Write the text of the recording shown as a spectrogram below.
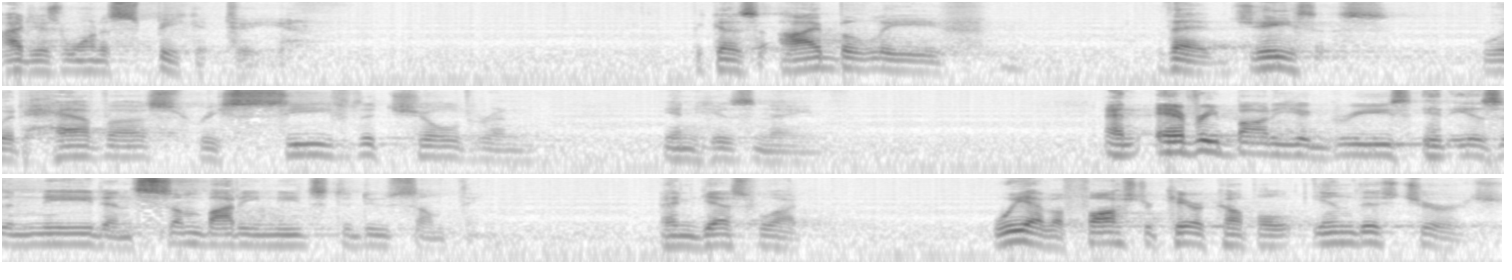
I just want to speak it to you. Because I believe that Jesus would have us receive the children in his name. And everybody agrees it is a need and somebody needs to do something. And guess what? We have a foster care couple in this church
